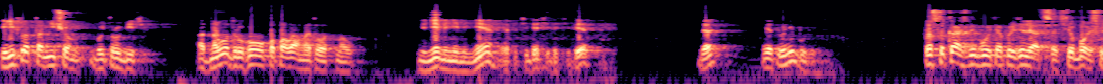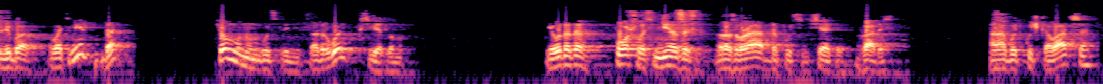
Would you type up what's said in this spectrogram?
И никто там ничем будет рубить. Одного другого пополам это вот, мол, мне, мне, мне, это тебе, тебе, тебе. Да? И этого не будет. Просто каждый будет определяться все больше либо во тьме, да? К темному он будет стремиться, а другой к светлому. И вот эта пошлость, мерзость, разврат, допустим, вся эта гадость, она будет кучковаться,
